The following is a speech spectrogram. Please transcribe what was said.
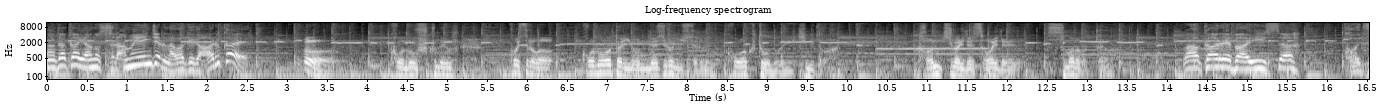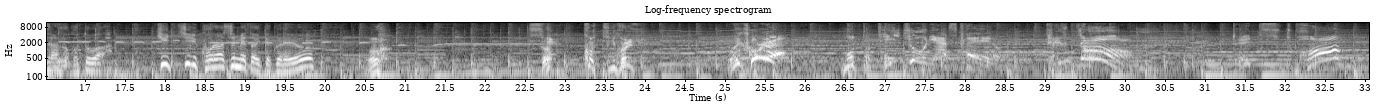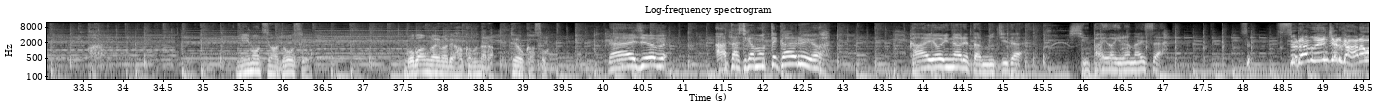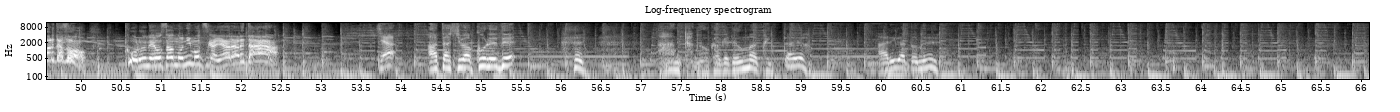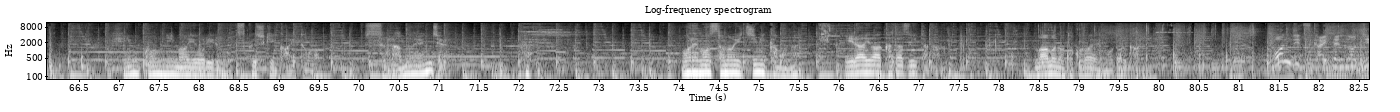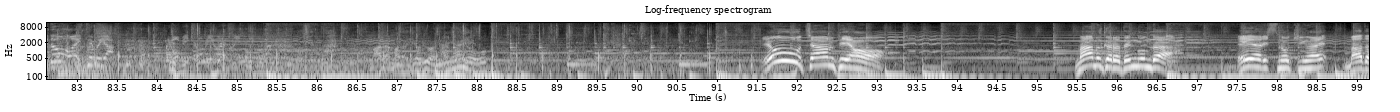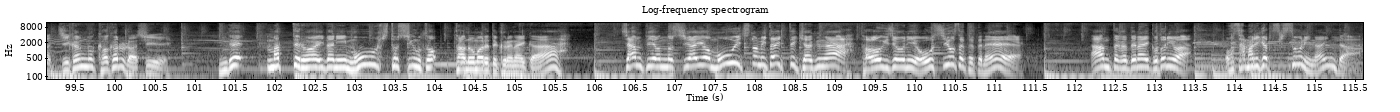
名高いあのスラムエンジェルなわけがあるかい？ああこの覆面。こいつらはこの辺りを根城にしてる小悪党の一味だ。勘違いで騒いですまなかったよ。わかればいいさ。こいつらのことはきっちり懲らしめといてくれよ。あ。さあこっちに来い。おいこら！もっと丁重に扱えよ店長！店長は？荷物はどうする？5番街まで運ぶなら手を貸そう。大丈夫。私が持って帰るよ。通い慣れた道だ。心配はいらないさ。スラムエンジェルが現れたぞ！コルネオさんの荷物がやられた！じゃあ私はこれであんたのおかげでうまくいったよ。ありがとね。貧困に舞い降りる美しき怪盗スラムエンジェル。俺もその一味かもな。依頼は片付いたな。マムのところへ戻るか。本日開店の自動アイテムや呼び込みはまだまだ夜は長いよようチャンピオン。マムから伝言だ。エアリスの着替えまだ時間がかかるらしい。で待ってる間にもう一仕事頼まれてくれないか？チャンピオンの試合をもう一度見たいって客が闘技場に押し寄せててね。あんたが出ないことには収まりがつきそうにないんだ。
